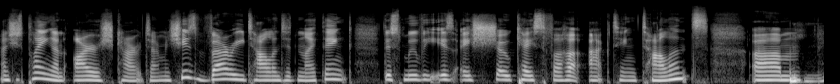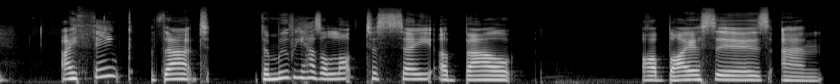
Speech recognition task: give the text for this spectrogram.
and she's playing an Irish character. I mean, she's very talented and I think this movie is a showcase for her acting talents. Um, mm-hmm. I think that the movie has a lot to say about our biases and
